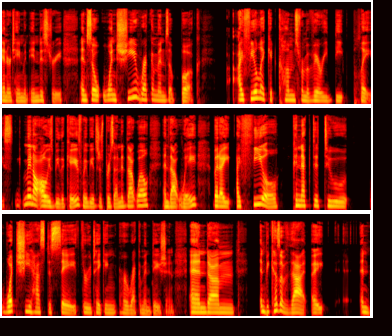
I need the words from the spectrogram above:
entertainment industry. And so when she recommends a book, I feel like it comes from a very deep place. It may not always be the case. Maybe it's just presented that well and that way. But I, I feel connected to what she has to say through taking her recommendation. And um and because of that, I and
